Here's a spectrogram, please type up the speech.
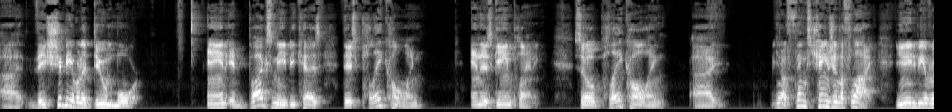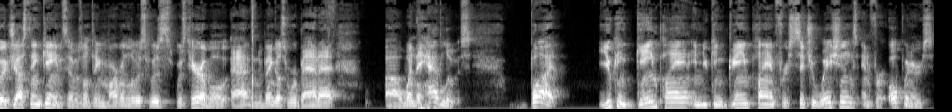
Uh, they should be able to do more. And it bugs me because there's play calling and there's game planning. So play calling, uh, you know things change on the fly. You need to be able to adjust in games. That was one thing Marvin Lewis was was terrible at, and the Bengals were bad at uh, when they had Lewis. But you can game plan, and you can game plan for situations and for openers,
